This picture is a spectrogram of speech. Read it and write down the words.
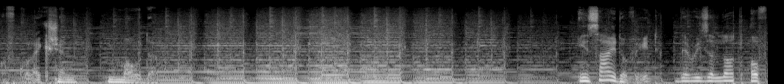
of collection model. Inside of it, there is a lot of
